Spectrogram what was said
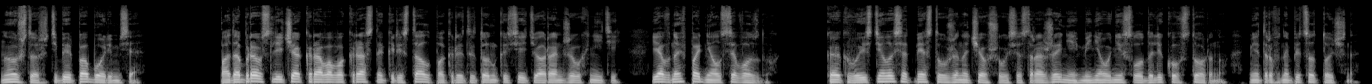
Ну что ж, теперь поборемся. Подобрав с лича кроваво-красный кристалл, покрытый тонкой сетью оранжевых нитей, я вновь поднялся в воздух. Как выяснилось, от места уже начавшегося сражения меня унесло далеко в сторону, метров на пятьсот точно.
